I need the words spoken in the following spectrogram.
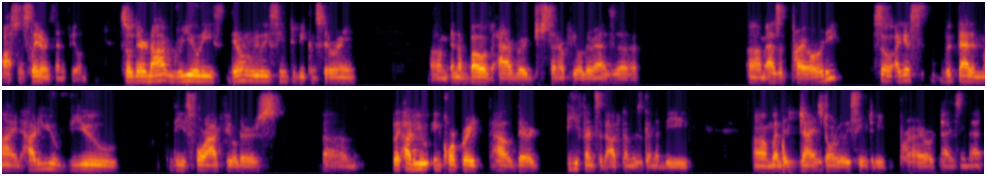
Austin Slater in center field. So they're not really, they don't really seem to be considering um, an above average center fielder as a um, as a priority. So I guess with that in mind, how do you view these four outfielders? Um, like, how do you incorporate how their defensive outcome is going to be um, when the Giants don't really seem to be prioritizing that?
